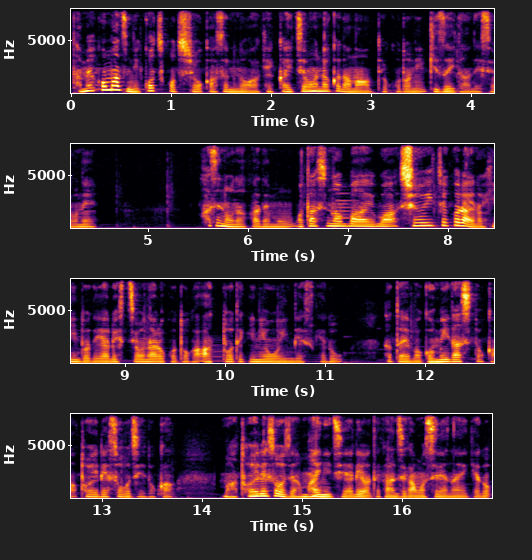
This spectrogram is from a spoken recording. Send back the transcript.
溜め込まずにコツコツ消化するのが結果一番楽だなっていうことに気づいたんですよね。家事の中でも私の場合は週1ぐらいの頻度でやる必要になることが圧倒的に多いんですけど例えばゴミ出しとかトイレ掃除とか、まあトイレ掃除は毎日やれよって感じかもしれないけど、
